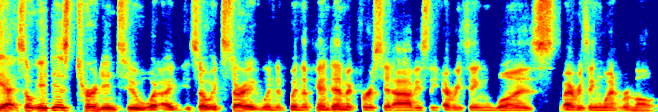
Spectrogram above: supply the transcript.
Yeah, so it has turned into what I. So it started when when the pandemic first hit. Obviously, everything was everything went remote,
